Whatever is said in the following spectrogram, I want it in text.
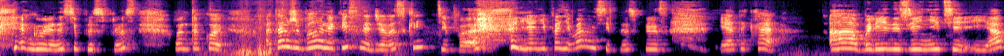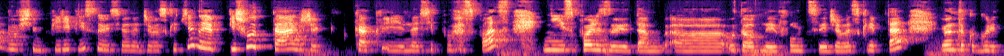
Я говорю, на C++. Он такой, а там же было написано JavaScript, типа, я не понимаю C++. И я такая, а, блин, извините. И я, в общем, переписываю все на JavaScript, но я пишу так же, как и на C++, не использую там э, удобные функции JavaScript. И он такой говорит,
